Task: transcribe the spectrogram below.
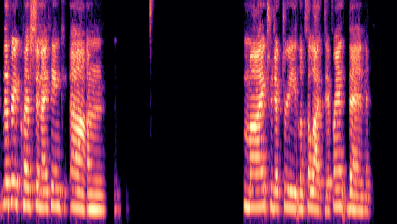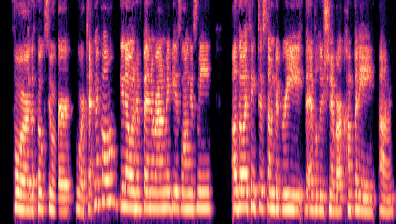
that's a great question. I think um, my trajectory looks a lot different than for the folks who are who are technical, you know, and have been around maybe as long as me although I think to some degree the evolution of our company um,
